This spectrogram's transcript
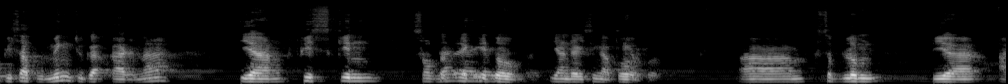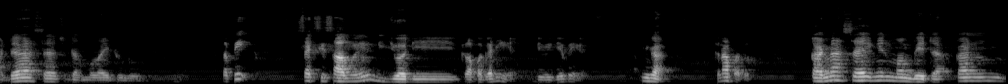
bisa booming juga karena yang fish skin salted Ya, ya, egg ya, itu ya. yang dari Singapura. Singapura. Um, sebelum dia ada, saya sudah mulai dulu. Tapi seksi salmon ini dijual di Kelapa Gading nggak? Di WGP nggak? Enggak, Kenapa tuh? karena saya ingin membedakan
